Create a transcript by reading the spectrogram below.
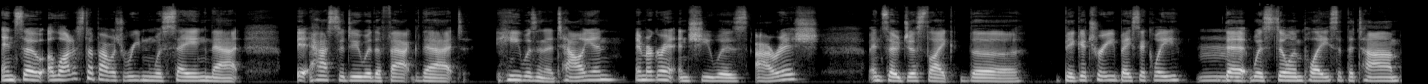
And so a lot of stuff I was reading was saying that it has to do with the fact that he was an Italian immigrant and she was Irish. And so just like the bigotry basically mm. that was still in place at the time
